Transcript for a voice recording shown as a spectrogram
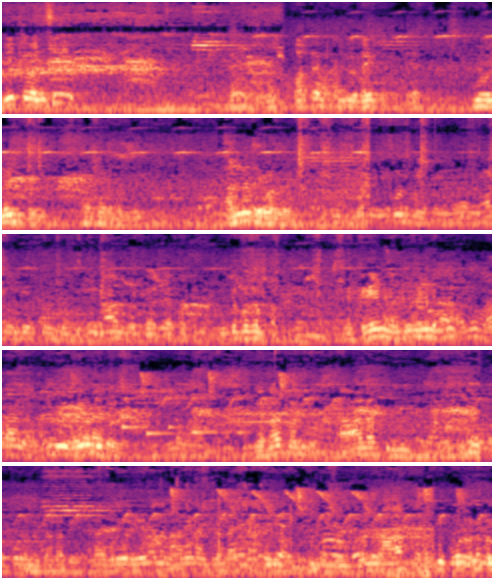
வீட்டு வச்சு பார்த்தா இந்த லைட் போட்டு லைட் போடு அண்ணன் வாங்க. இந்த பக்கம் இந்த கிரேன் வந்து கிரேன் ஏதாவது பண்ணுங்க ஒரு என்ன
